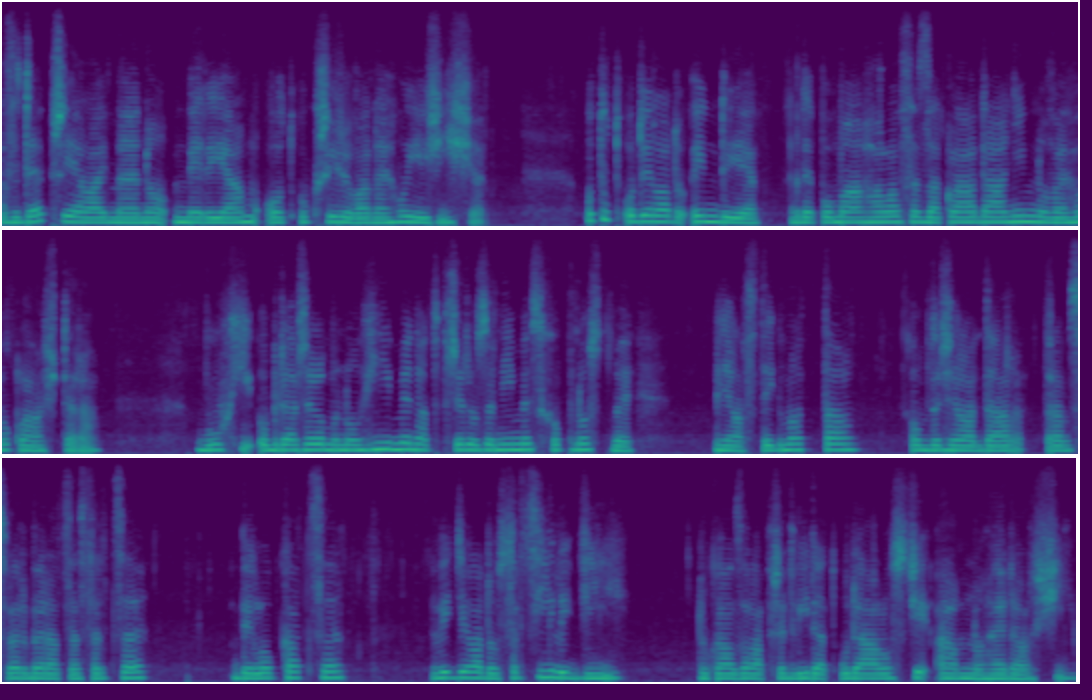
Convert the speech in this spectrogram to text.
Zde přijala jméno Miriam od ukřižovaného Ježíše. Odtud odjela do Indie, kde pomáhala se zakládáním nového kláštera. Bůh ji obdařil mnohými nadpřirozenými schopnostmi. Měla stigmata, obdržela dar transverberace srdce, bilokace, viděla do srdcí lidí, dokázala předvídat události a mnohé další.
